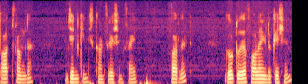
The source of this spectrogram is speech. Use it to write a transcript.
path from the Jenkins configuration file. For that, go to the following location.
